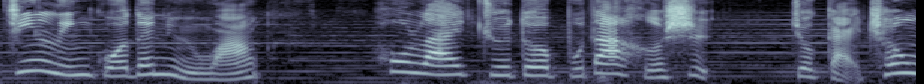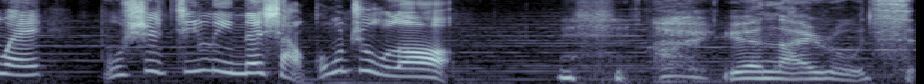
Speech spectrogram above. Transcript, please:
精灵国的女王，后来觉得不大合适，就改称为不是精灵的小公主了。原来如此，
